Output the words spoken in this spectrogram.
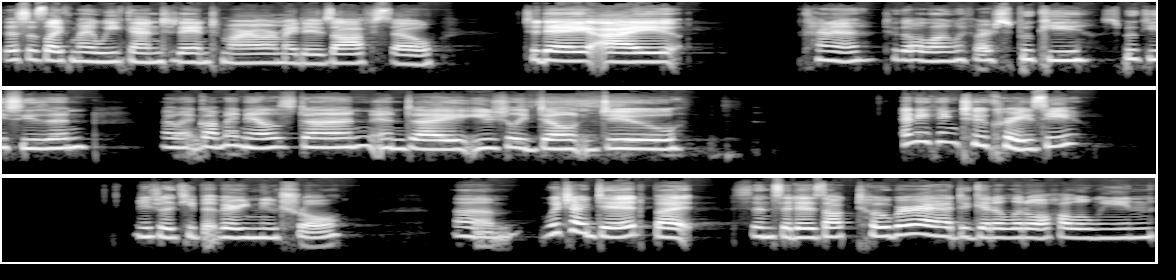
this is like my weekend today and tomorrow are my days off. So today I kind of to go along with our spooky spooky season. I went and got my nails done, and I usually don't do anything too crazy. Usually keep it very neutral, um, which I did. But since it is October, I had to get a little Halloween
